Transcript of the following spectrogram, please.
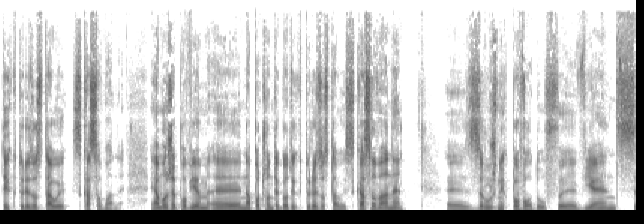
tych, które zostały skasowane. Ja może powiem e, na początek o tych, które zostały skasowane z różnych powodów, e, więc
